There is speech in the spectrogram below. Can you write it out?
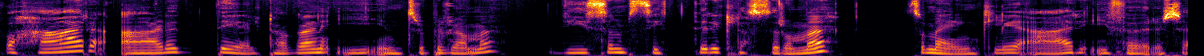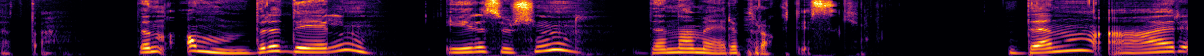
For her er det deltakerne i introprogrammet, de som sitter i klasserommet, som egentlig er i førersetet. Den andre delen i ressursen, den er mer praktisk. Den er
